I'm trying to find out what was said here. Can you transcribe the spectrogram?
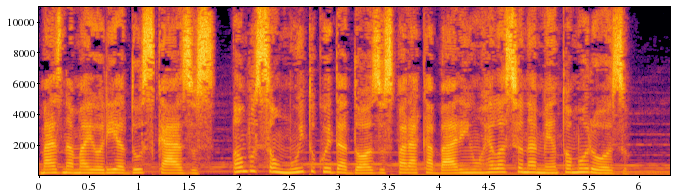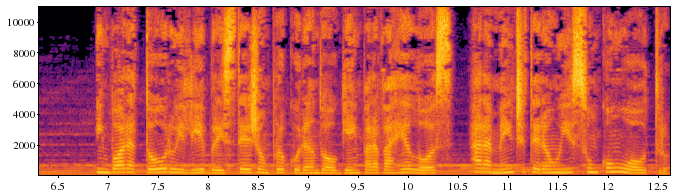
mas na maioria dos casos, ambos são muito cuidadosos para acabar em um relacionamento amoroso. Embora Touro e Libra estejam procurando alguém para varrê-los, raramente terão isso um com o outro.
